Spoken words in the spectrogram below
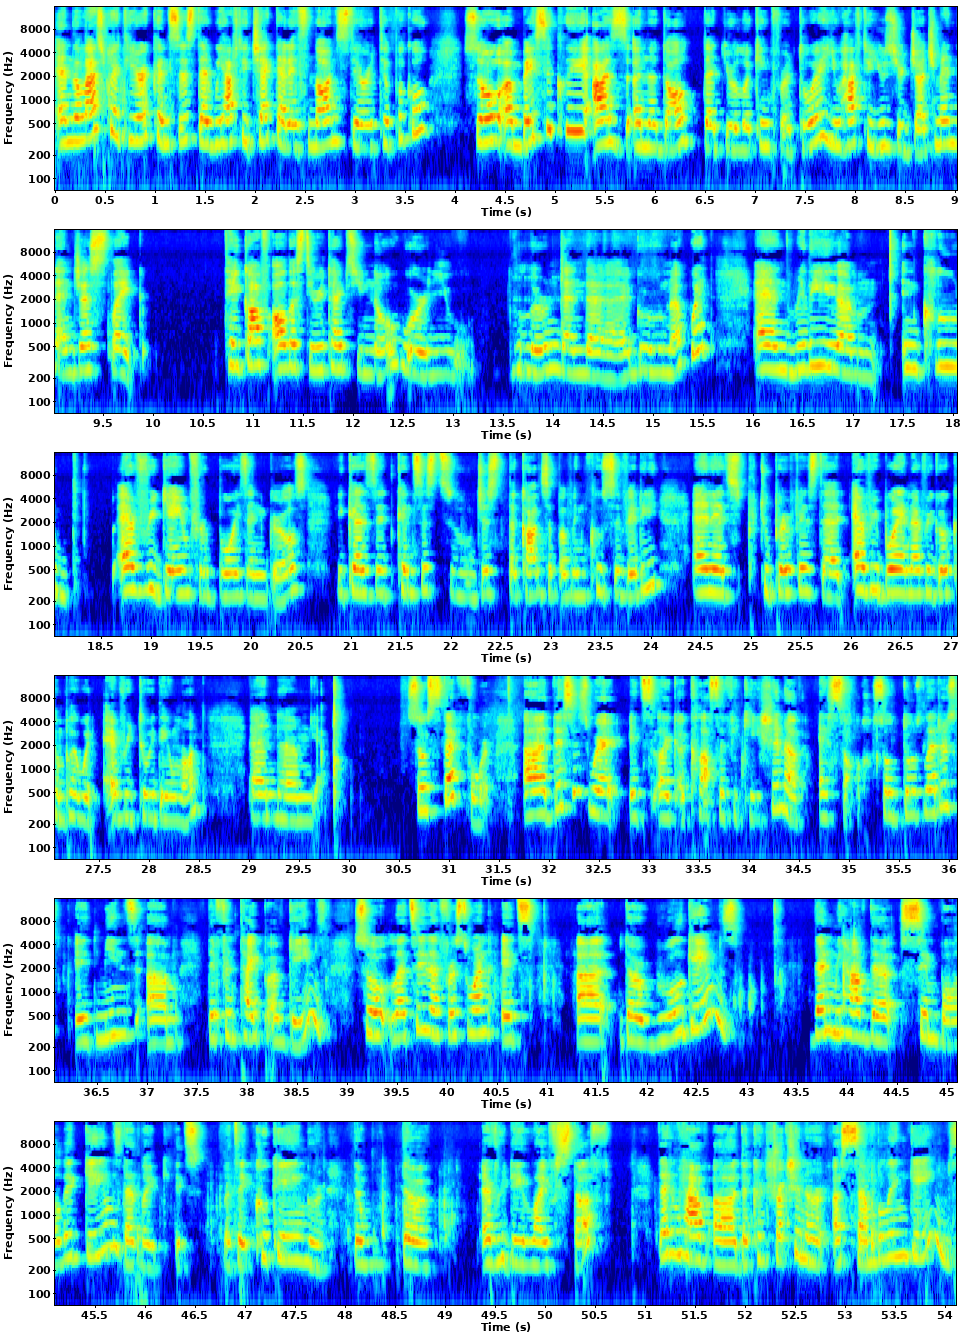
and the last criteria consists that we have to check that it's non-stereotypical. So um, basically, as an adult that you're looking for a toy, you have to use your judgment and just like take off all the stereotypes you know or you learned and uh, grown up with and really um, include every game for boys and girls because it consists to just the concept of inclusivity and it's to purpose that every boy and every girl can play with every toy they want and um, yeah. So step four, uh, this is where it's like a classification of ESAR. So those letters, it means um, different type of games. So let's say the first one, it's uh, the rule games. Then we have the symbolic games that like it's let's say cooking or the the everyday life stuff. Then we have uh, the construction or assembling games.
